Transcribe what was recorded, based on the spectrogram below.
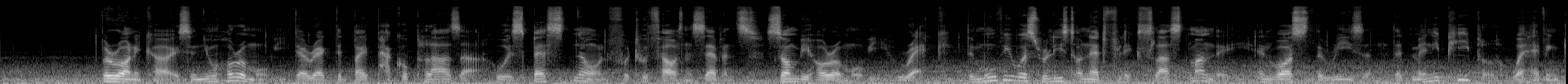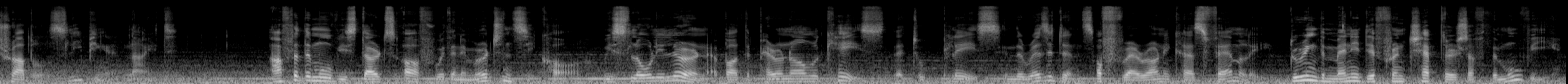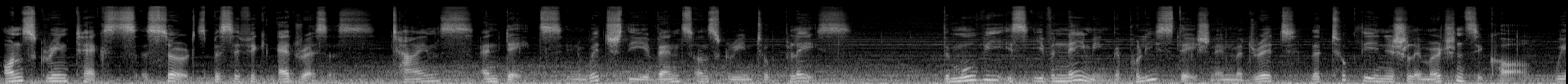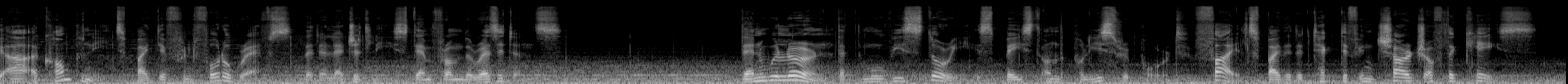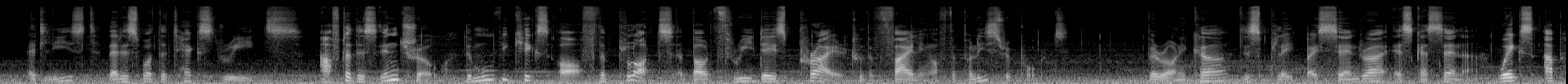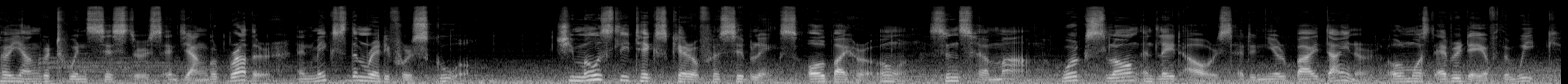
Veronica is a new horror movie directed by Paco Plaza, who is best known for 2007's zombie horror movie REC. The movie was released on Netflix last Monday and was the reason that many people were having trouble sleeping at night. After the movie starts off with an emergency call, we slowly learn about the paranormal case that took place in the residence of Veronica's family. During the many different chapters of the movie, on-screen texts assert specific addresses, times and dates in which the events on screen took place. The movie is even naming the police station in Madrid that took the initial emergency call. We are accompanied by different photographs that allegedly stem from the residence. Then we learn that the movie's story is based on the police report filed by the detective in charge of the case. At least, that is what the text reads. After this intro, the movie kicks off the plot about three days prior to the filing of the police report. Veronica, displayed by Sandra Escacena, wakes up her younger twin sisters and younger brother and makes them ready for school. She mostly takes care of her siblings all by her own, since her mom works long and late hours at a nearby diner almost every day of the week.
